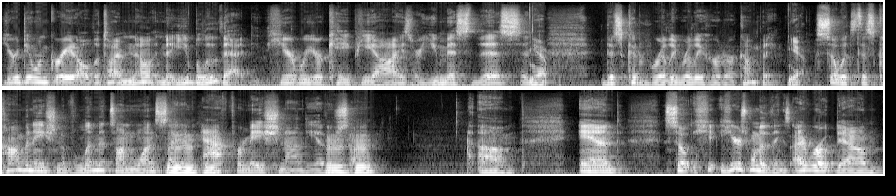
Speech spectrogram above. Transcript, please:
you're doing great all the time. No, no, you blew that. Here were your KPIs, or you missed this, and Yep. this could really, really hurt our company. Yeah. So it's this combination of limits on one side and affirmation on the other side. Um, and so he- here's one of the things I wrote down:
